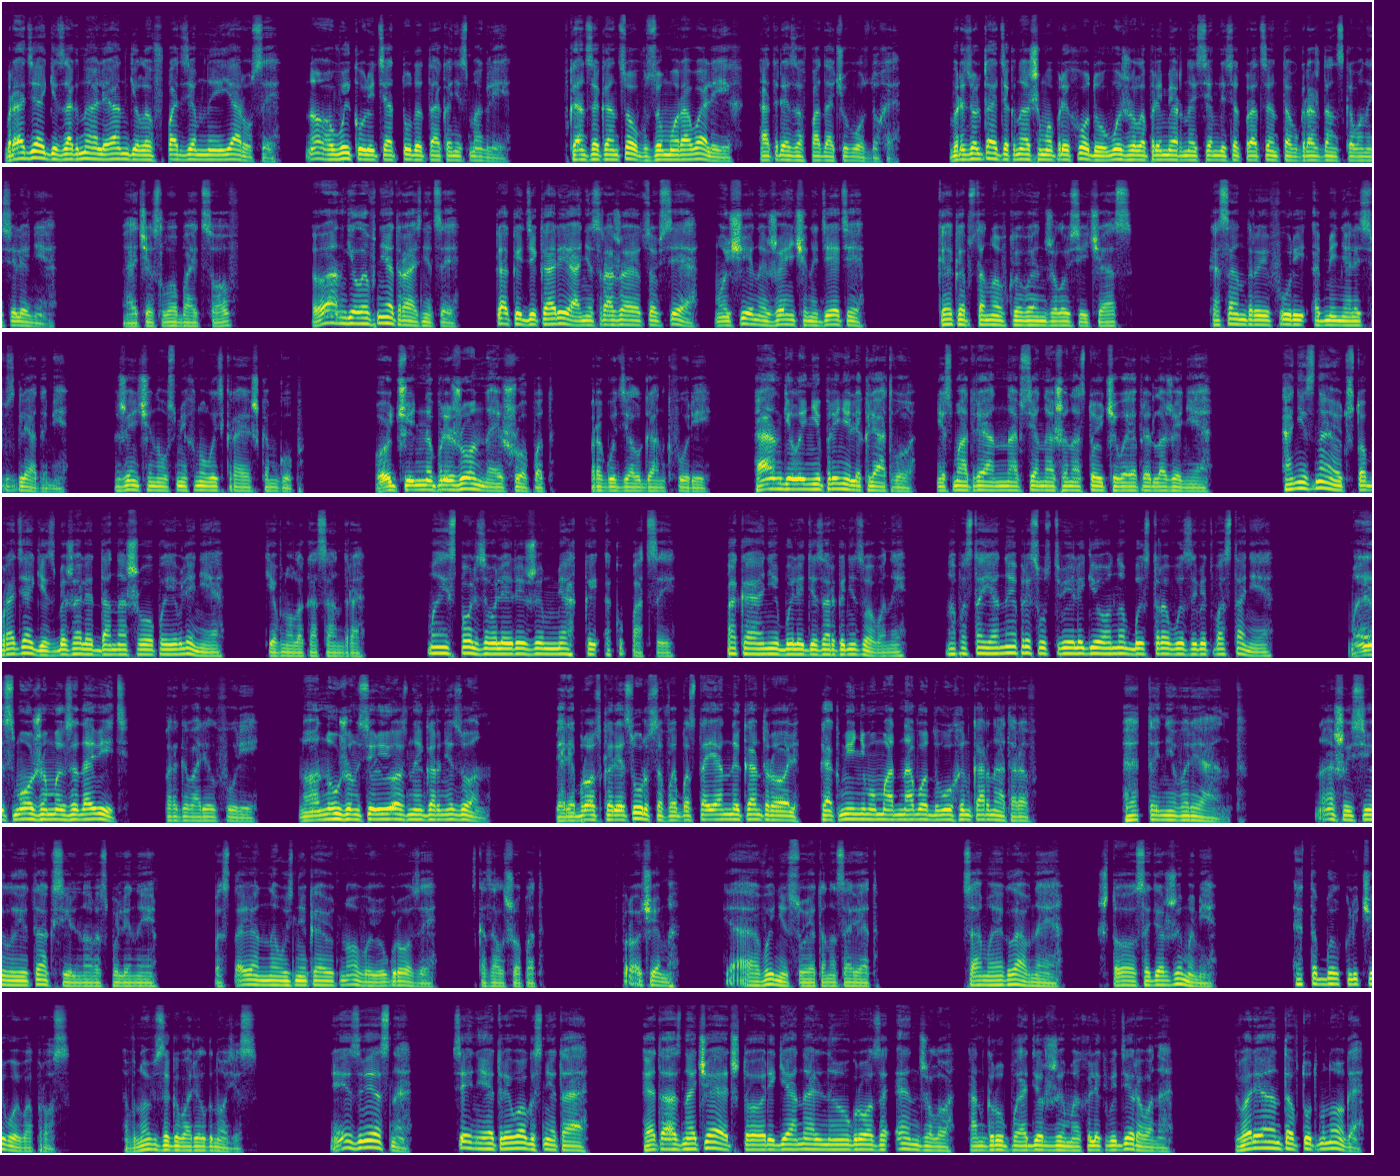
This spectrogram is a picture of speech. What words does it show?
Бродяги загнали ангелов в подземные ярусы, но выкурить оттуда так и не смогли. В конце концов, замуровали их, отрезав подачу воздуха. В результате к нашему приходу выжило примерно 70% гражданского населения. А число бойцов? У ангелов нет разницы. Как и дикари, они сражаются все. Мужчины, женщины, дети. Как обстановка в Энджело сейчас? Кассандра и Фурий обменялись взглядами. Женщина усмехнулась краешком губ. «Очень напряженный шепот», — прогудел Ганг Фурий. «Ангелы не приняли клятву, несмотря на все наши настойчивые предложения». «Они знают, что бродяги сбежали до нашего появления», — кивнула Кассандра. «Мы использовали режим мягкой оккупации, пока они были дезорганизованы, но постоянное присутствие легиона быстро вызовет восстание». «Мы сможем их задавить», — проговорил Фурий. «Но нужен серьезный гарнизон. Переброска ресурсов и постоянный контроль, как минимум одного-двух инкарнаторов». «Это не вариант. Наши силы и так сильно распылены. Постоянно возникают новые угрозы», — сказал шепот. «Впрочем, я вынесу это на совет. Самое главное, что содержимыми?» Это был ключевой вопрос. Вновь заговорил Гнозис. «Известно. Синяя тревога снята. Это означает, что региональная угроза Энджело от группы одержимых ликвидирована. Вариантов тут много.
